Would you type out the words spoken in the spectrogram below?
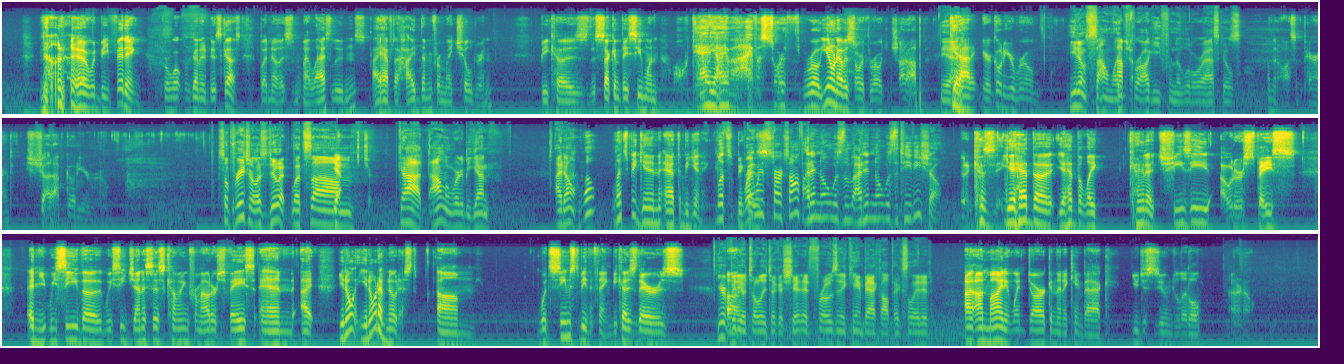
No, that would be fitting for what we're going to discuss. But no, this is my last Ludens. I have to hide them from my children because the second they see one, oh, Daddy, I have a, I have a sore throat. You don't have a sore throat. Shut up. Yeah. Get out of here. Go to your room. You don't sound like I'm- Froggy from the Little Rascals. I'm an awesome parent. Shut up. Go to your room. So, preacher, let's do it. Let's. um yeah, sure. God, I don't know where to begin. I don't. Well, let's begin at the beginning. Let's right when it starts off. I didn't know it was the. I didn't know it was the TV show. because you had the you had the like kind of cheesy outer space and you, we see the we see genesis coming from outer space and i you know you know what i've noticed um what seems to be the thing because there's Your Uh, video totally took a shit. It froze and it came back all pixelated. I- on mine it went dark and then it came back you just zoomed a little i don't know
